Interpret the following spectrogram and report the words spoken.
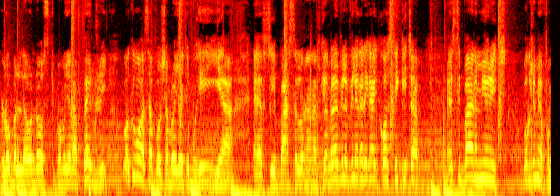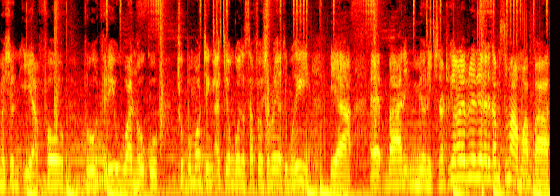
Robert Lewandowski pamoja na Pedri wakiwa wasafu washambuliaji ya timu hii ya FC Barcelona, na tukiangalia vile vile katika kikosi hiki cha FC Bayern Munich wakitumia formation ya 4-2-3-1 huku Chupo Moting akiongoza safu ya ushambuliaji ya timu hii ya eh, Bayern Munich. Na tukiangalia vile vile katika msimamo hapa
